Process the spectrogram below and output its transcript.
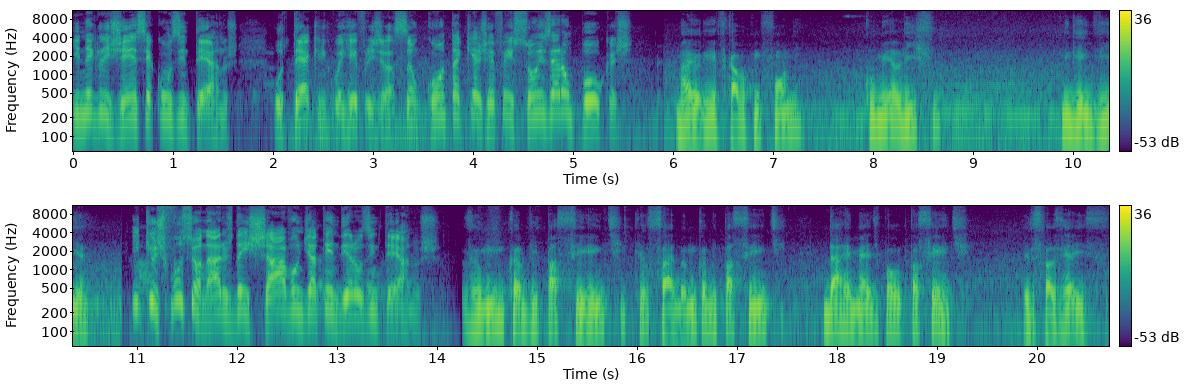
e negligência com os internos. O técnico em refrigeração conta que as refeições eram poucas. A maioria ficava com fome, comia lixo, ninguém via. E que os funcionários deixavam de atender aos internos. Eu nunca vi paciente, que eu saiba, eu nunca vi paciente dar remédio para outro paciente. Eles faziam isso.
